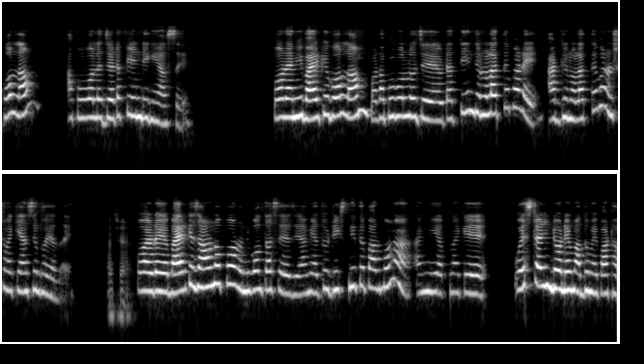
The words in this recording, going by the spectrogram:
বললাম আপু বলে যে এটা পেন্ডিং এ আছে। পরে আমি বাইরকে বললাম পরে আপু বলল যে ওটা তিন দিনও লাগতে পারে আট দিনও লাগতে পারে অনেক সময় ক্যান্সেল হয়ে যায়। আচ্ছা। পরে বাইরকে জানানোর পর উনি বলতেছে যে আমি এত রিস্ক নিতে পারব না আমি আপনাকে ওয়েস্টার্ন ইউনিয়নের মাধ্যমে পাঠাবো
